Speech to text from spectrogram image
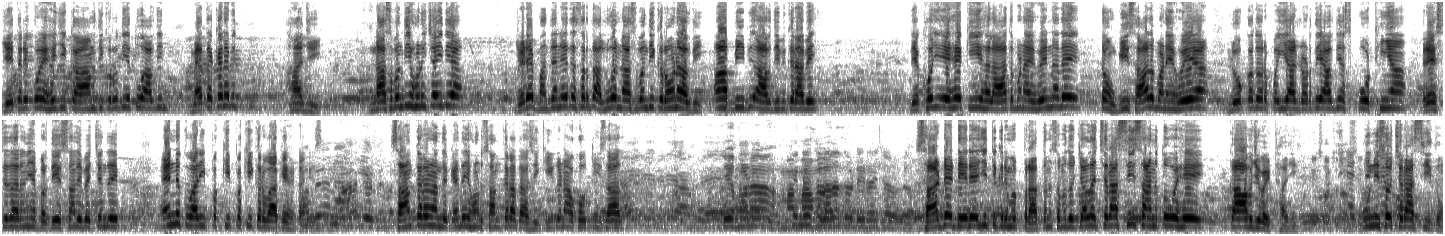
ਜੇ ਤੇਰੇ ਕੋਲ ਇਹੋ ਜਿਹੀ ਕਾਮ ਦੀ ਕਰੋਦੀ ਤੂੰ ਆਪਦੀ ਮੈਂ ਤਾਂ ਕਹਿੰਦਾ ਵੀ ਹਾਂਜੀ, ਨਸਬੰਦੀ ਹੋਣੀ ਚਾਹੀਦੀ ਆ। ਜਿਹੜੇ ਬੰਦੇ ਨੇ ਤੇ ਸਰਦਾਲੂ ਆ, ਨਸਬੰਦੀ ਕਰਾਉਣ ਆਪਦੀ, ਆਪ ਵੀ ਆਪਦੀ ਵੀ ਕਰਾਵੇ। ਦੇਖੋ ਜੀ, ਇਹ ਕੀ ਹਾਲਾਤ ਬਣਾਏ ਹੋਏ ਇਹਨਾਂ ਦੇ। ਢੌਂਗੀ ਸਾਧ ਬਣੇ ਹੋਏ ਆ। ਲੋਕਾਂ ਤੋਂ ਰੁਪਈਆ ਲੁੱਟਦੇ ਆਪਦੀਆਂ ਕੋਠੀਆਂ ਰਿਸ਼ਤੇਦਾਰਾਂ ਦੀਆਂ ਪ੍ਰਦੇਸ਼ਾਂ ਦੇ ਵਿੱਚ ਇਹਦੇ। ਇਨਕੁਆਰੀ ਪੱਕੀ ਪੱਕੀ ਕਰਵਾ ਕੇ ਹਟਾਂਗੇ ਸੰਕਰਾਨੰਦ ਕਹਿੰਦੇ, ਹੁਣ ਸੰਕਰਾ ਤਾਂ ਅਸੀਂ ਕੀ ਕਹਣਾ, ਖੋਤੀ ਸਾਧ। ਤੇ ਹੁਣ ਮਾਮਲਾ ਤੋਂ ਡੇਰਾ ਚੱਲਦਾ ਸਾਡੇ ਡੇਰੇ ਜੀ ਤਕਰੀਬਨ ਪ੍ਰਾਤਨ ਸਮੇਂ ਤੋਂ ਚੱਲਦਾ 84 ਸਨ ਤੋਂ ਇਹ ਕਾਬਜ ਬੈਠਾ ਜੀ। 1984 ਤੋਂ।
